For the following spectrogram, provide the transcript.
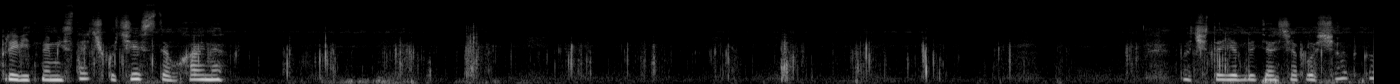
Привітне містечко, чисте, охайне. Бачите, є дитяча площадка.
